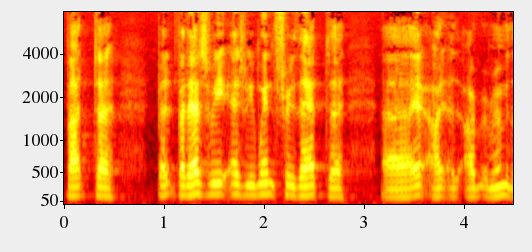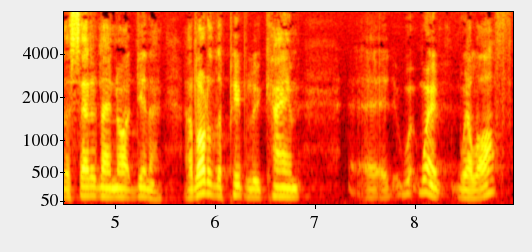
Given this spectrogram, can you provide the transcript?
But, uh, but, but as, we, as we went through that, uh, uh, I, I, remember the Saturday night dinner. A lot of the people who came uh, weren't well off,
